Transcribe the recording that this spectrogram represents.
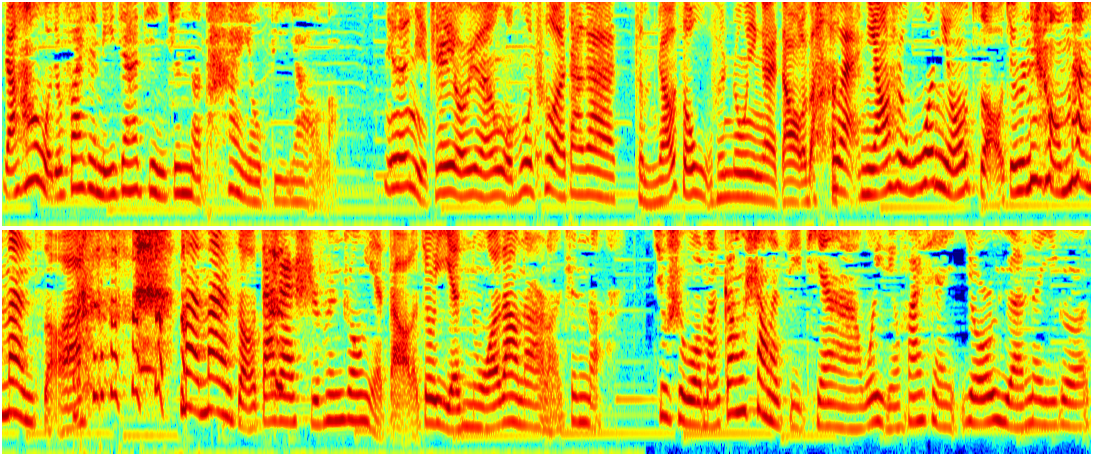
然后我就发现离家近真的太有必要了。因为你这幼儿园，我目测大概怎么着走五分钟应该也到了吧？对你要是蜗牛走，就是那种慢慢走啊，慢慢走，大概十分钟也到了，就也挪到那儿了。真的，就是我们刚上了几天啊，我已经发现幼儿园的一个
